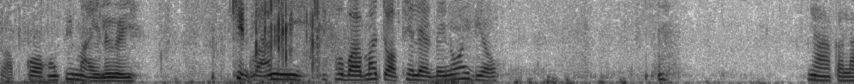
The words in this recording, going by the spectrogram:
จอบกองของพี่ใหม่เลย คิดว่ามีพอบามาจอบเทแลกได้น้อยเดียวหญ้ากระไร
